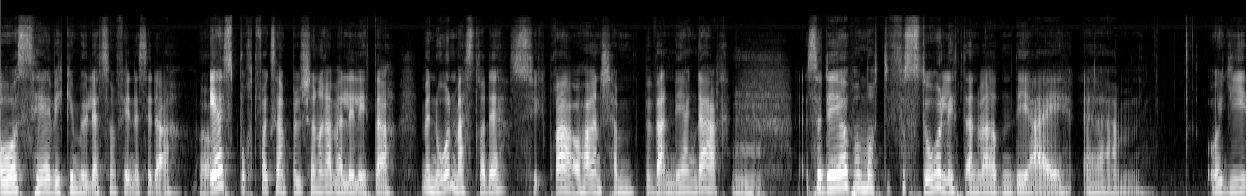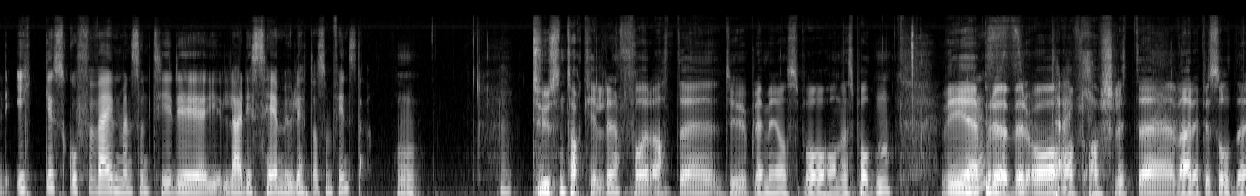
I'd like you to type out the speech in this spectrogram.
og se hvilke muligheter som finnes i dag. Ja. E-sport f.eks. skjønner jeg veldig lite av, men noen mestrer det sykt bra og har en kjempevennegjeng der. Mm. Så det å på en måte forstå litt den verden de er i, um, og gi, ikke skuffe veien, men samtidig la de se muligheter som finnes der. Mm. Tusen takk, Hilde, for at uh, du ble med oss på HNS-podden. Vi yes, prøver å av, avslutte hver episode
